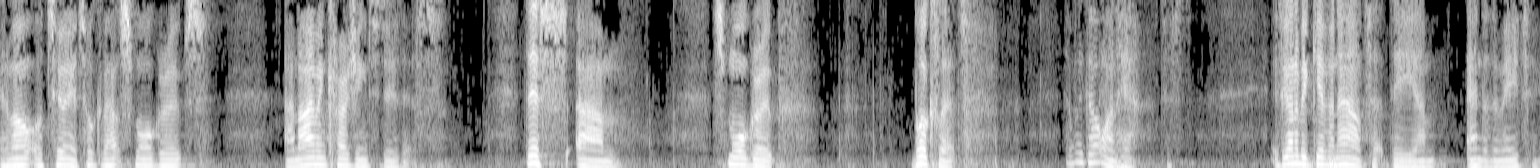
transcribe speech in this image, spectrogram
in a moment or two and he'll talk about small groups. And I'm encouraging you to do this. This um, small group booklet, have we got one here? Just, it's going to be given out at the um, end of the meeting.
